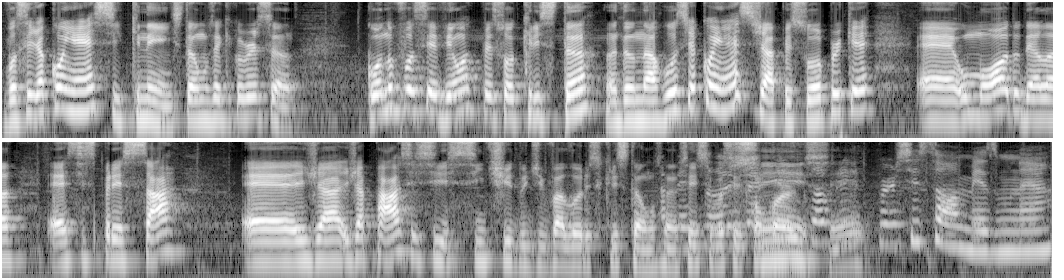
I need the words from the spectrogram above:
Você já conhece, que nem estamos aqui conversando. Quando você vê uma pessoa cristã andando na rua, você já conhece já a pessoa, porque é, o modo dela é, se expressar é, já, já passa esse sentido de valores cristãos, né? Não sei se vocês Sim, concordam. Sobre por si só mesmo, né?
